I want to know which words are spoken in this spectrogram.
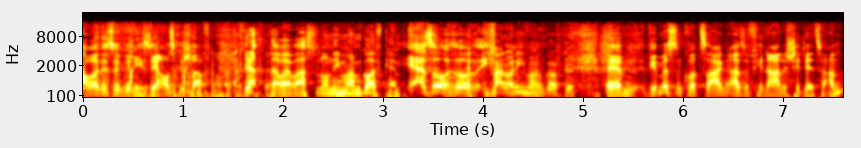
Aber deswegen bin ich sehr ausgeschlafen heute. Ja, dabei warst du noch nicht mal im Golfcamp. Ja, so, so. Ich war noch nicht mal im Golfcamp. Ähm, wir müssen kurz sagen, also Finale steht jetzt an.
